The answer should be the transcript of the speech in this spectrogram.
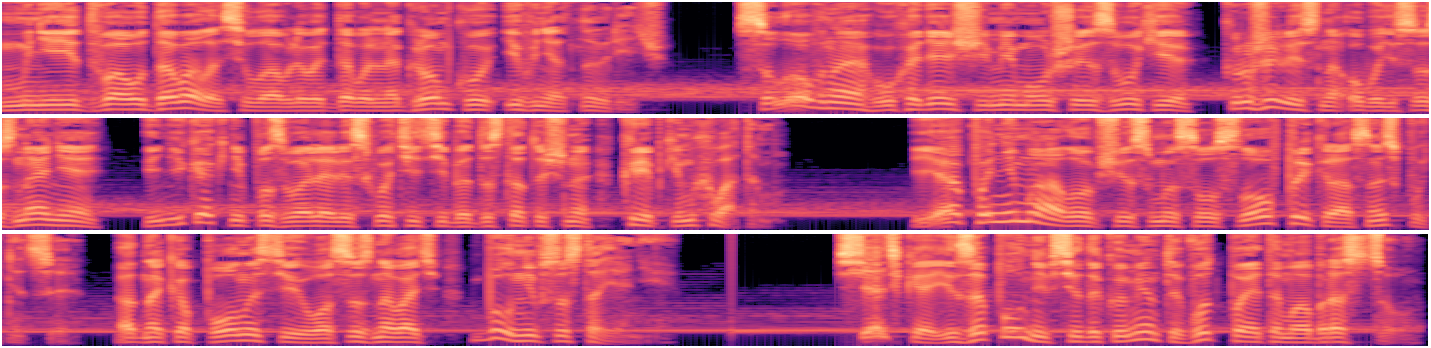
мне едва удавалось улавливать довольно громкую и внятную речь. Словно уходящие мимо ушей звуки кружились на ободе сознания и никак не позволяли схватить себя достаточно крепким хватом. Я понимал общий смысл слов прекрасной спутницы, однако полностью его осознавать был не в состоянии. «Сядь-ка и заполни все документы вот по этому образцу».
